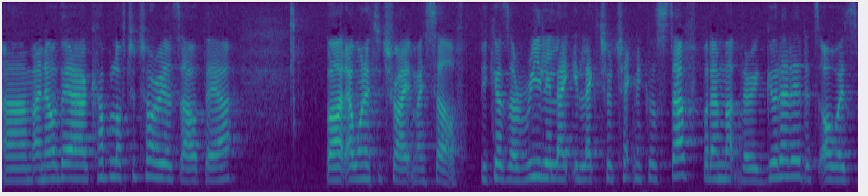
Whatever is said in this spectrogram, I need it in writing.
Um, I know there are a couple of tutorials out there but I wanted to try it myself because I really like electrotechnical stuff but I'm not very good at it. It's always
